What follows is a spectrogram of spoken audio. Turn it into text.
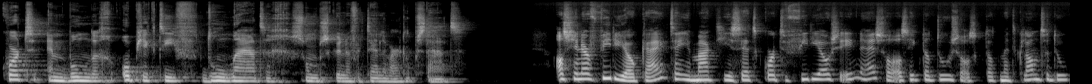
Kort en bondig, objectief, doelmatig soms kunnen vertellen waar het op staat. Als je naar video kijkt en je maakt, je zet korte video's in, hè, zoals ik dat doe, zoals ik dat met klanten doe.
